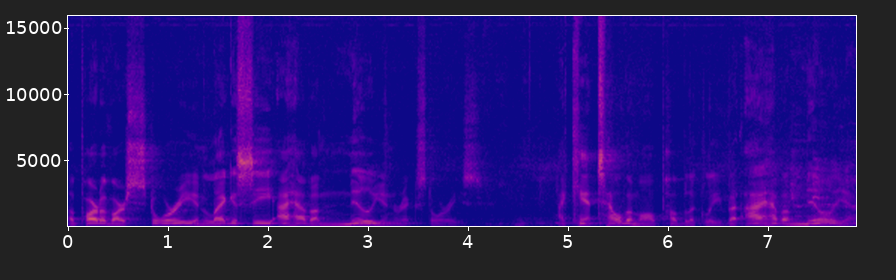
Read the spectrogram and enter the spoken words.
a part of our story and legacy. I have a million Rick stories. I can't tell them all publicly, but I have a million.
